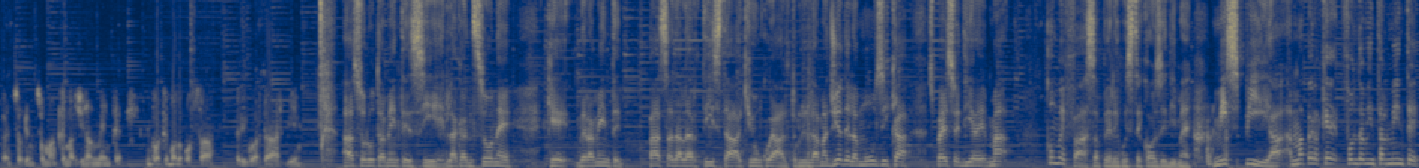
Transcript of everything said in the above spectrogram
penso che insomma anche marginalmente in qualche modo possa riguardarvi. Assolutamente sì, la canzone che veramente passa dall'artista a chiunque altro. La magia della musica spesso è dire ma come fa a sapere queste cose di me? Mi spia, ma perché fondamentalmente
